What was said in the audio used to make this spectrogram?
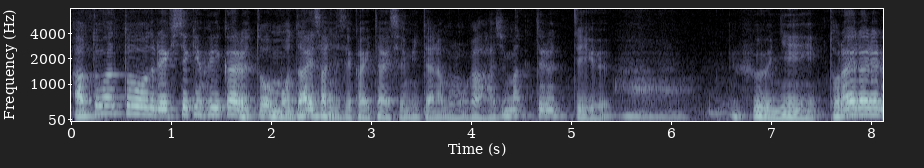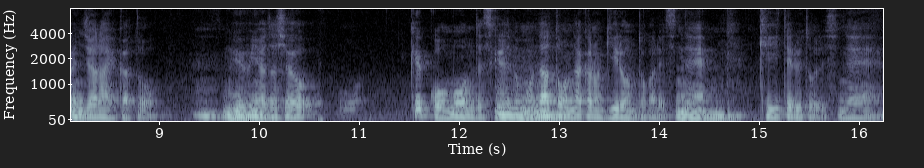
後々歴史的に振り返るともう第三次世界大戦みたいなものが始まってるっていうふうに捉えられるんじゃないかというふうに私は結構思うんですけれども、うん、NATO の中の議論とかですね、うん、聞いてるとですね。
